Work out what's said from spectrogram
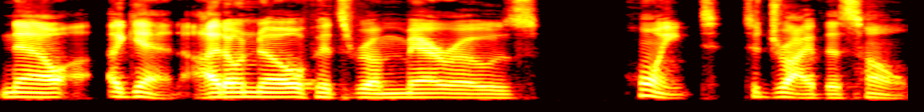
Now, again, I don't know if it's Romero's point to drive this home.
